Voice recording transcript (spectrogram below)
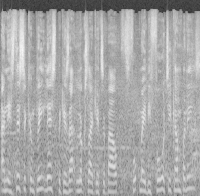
and is this a complete list? Because that looks like it's about maybe 40 companies.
